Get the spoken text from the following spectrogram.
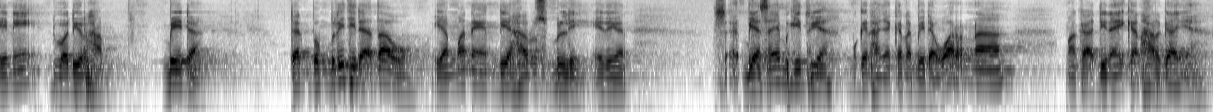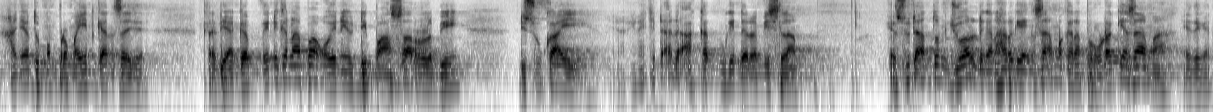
ini dua dirham. Beda. Dan pembeli tidak tahu yang mana yang dia harus beli. Gitu kan. Biasanya begitu ya, mungkin hanya karena beda warna, maka dinaikkan harganya hanya untuk mempermainkan saja. Karena dianggap ini kenapa? Oh ini di pasar lebih disukai. Ya, ini tidak ada akad mungkin dalam Islam. Ya sudah antum jual dengan harga yang sama karena produknya sama, gitu kan.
